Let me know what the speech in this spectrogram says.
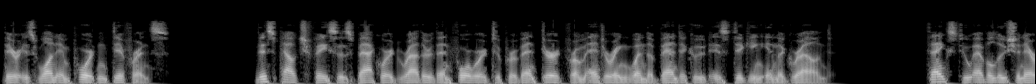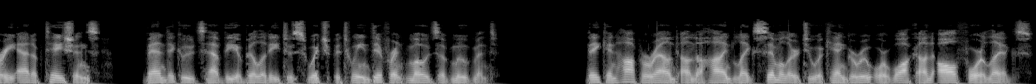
there is one important difference. This pouch faces backward rather than forward to prevent dirt from entering when the bandicoot is digging in the ground. Thanks to evolutionary adaptations, bandicoots have the ability to switch between different modes of movement. They can hop around on the hind legs similar to a kangaroo or walk on all four legs.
